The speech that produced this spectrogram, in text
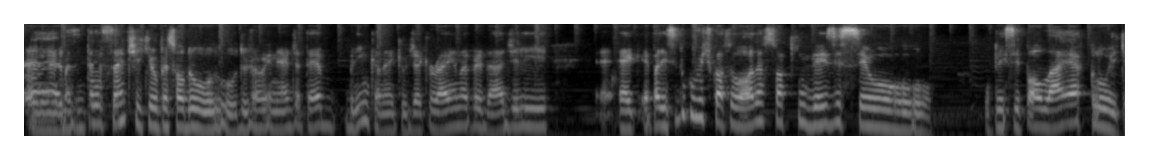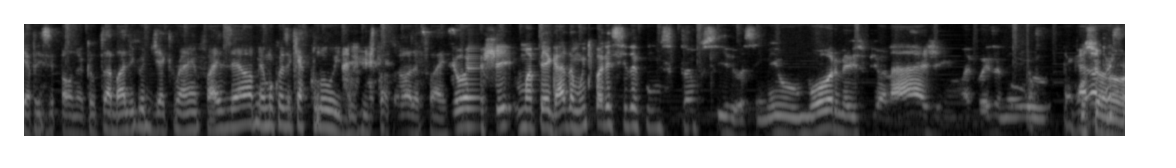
É. E- mas interessante que o pessoal do, do, do Jovem Nerd até brinca, né? Que o Jack Ryan, na verdade, ele é, é- é parecido com 24 Horas, só que em vez de ser o, o principal lá, é a Chloe, que é a principal, né? Que o trabalho que o Jack Ryan faz é a mesma coisa que a Chloe do 24 Horas faz. Eu achei uma pegada muito parecida com Missão Impossível, assim, meio humor, meio espionagem, uma coisa meio. Pegada Funcionou.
